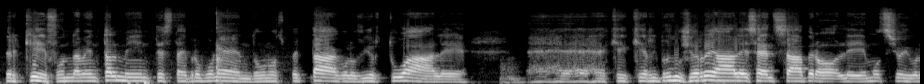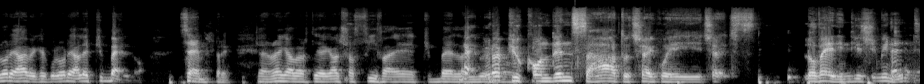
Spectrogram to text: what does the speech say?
Perché fondamentalmente stai proponendo uno spettacolo virtuale eh, che, che riproduce il reale senza però le emozioni di quello reale, perché quello reale è più bello sempre. Cioè, non è che la partita di calcio a FIFA è più bella di Beh, però è più condensato, cioè quei, cioè, lo vedi in 10 minuti.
